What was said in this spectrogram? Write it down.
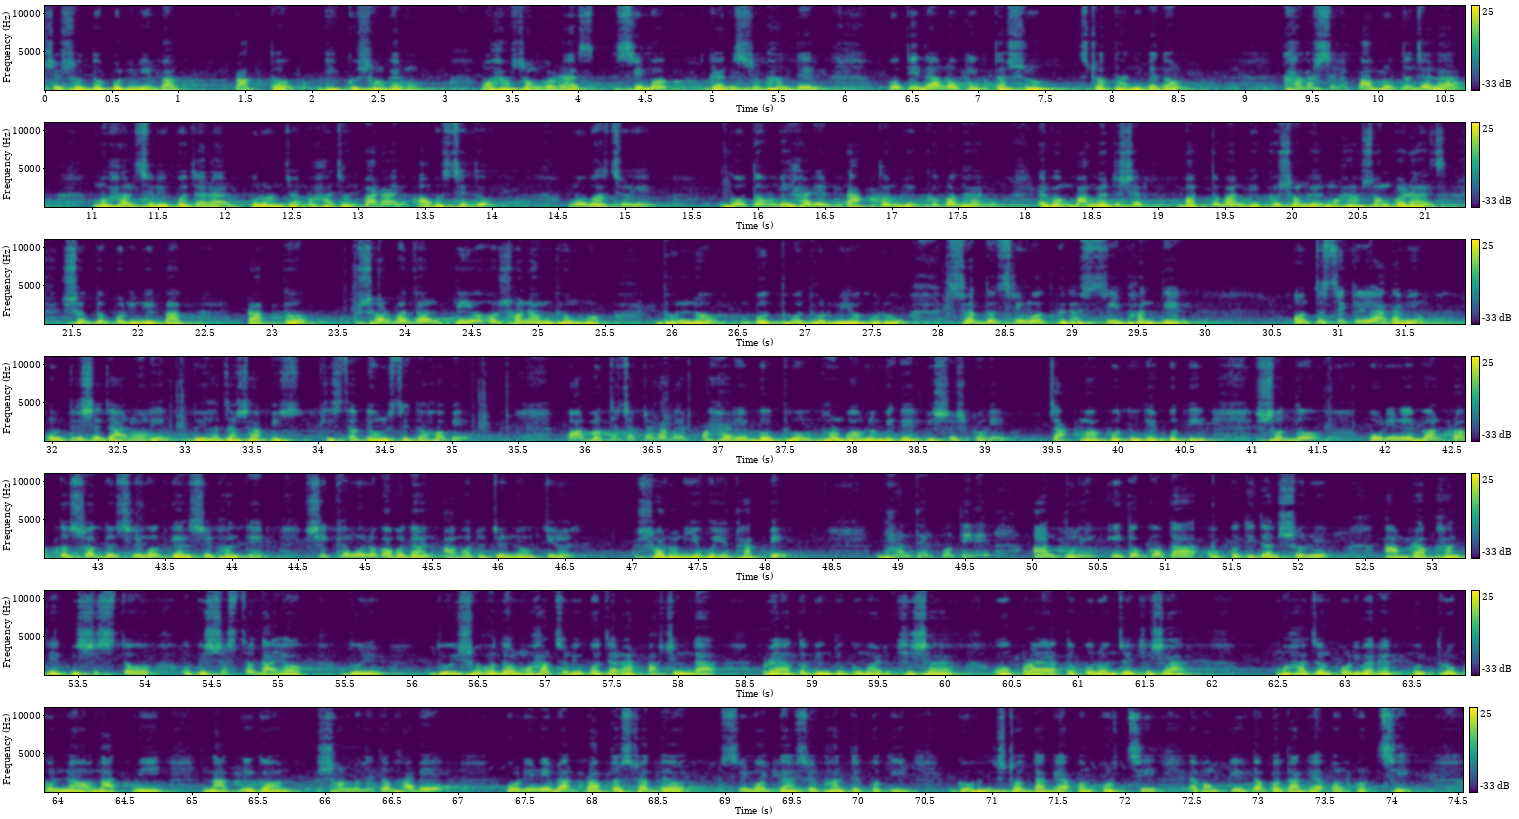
সে সদ্য পরিনির্বাণ প্রাপ্ত ভিক্ষু সংঘের মহাসংঘরাজ শ্রীমৎ জ্ঞানশ্রী ভান্তের প্রতিদান ও কৃতাস্বরূপ শ্রদ্ধা নিবেদন। খাগড়াছড়ি পার্বত্য জেলা, মহালছড়ি উপজেলার পুরঞ্জয় মহাজন পাড়ায় অবস্থিত। মুভাছড়ি গৌতম বিহারের প্রাক্তন ভিক্ষু প্রধান এবং বাংলাদেশের বর্তমান ভিক্ষু সংঘের মহাসংঘরাজ সদ্য পরিনির্বাণ প্রাপ্ত সর্বজন প্রিয় ও স্বনামধন্য ধন্য বৌদ্ধ ধর্মীয় গুরু শ্রদ্ধ শ্রীমৎ শ্রী ভান্তের অন্ত্যেষ্টিক্রিয়া আগামী উনত্রিশে জানুয়ারি দুই হাজার ছাব্বিশ খ্রিস্টাব্দে অনুষ্ঠিত হবে। পার্বত্য চট্টগ্রামের পাহাড়ি বৌদ্ধ ধর্মাবলম্বীদের বিশেষ করে চাকমা বৌদ্ধদের প্রতি সদ্য পরিনির্বাণপ্রাপ্ত সদ্য শ্রীমৎ জ্ঞানশ্রী ভান্তের শিক্ষামূলক অবদান আমাদের জন্য চির স্মরণীয় হয়ে থাকবে। ভান্তের প্রতি আন্তরিক কৃতজ্ঞতা ও প্রতিদান স্বরূপ আমরা ভান্তের বিশিষ্ট ও বিশ্বস্ত দায়ক দুই দুই সহোদর মহাচুরি উপজেলার বাসিন্দা প্রয়াত বিন্দু কুমার খিসা ও প্রয়াত পুরঞ্জয় খিসা, মহাজন পরিবারের পুত্র, কন্যা ও নাতনি, নাতনিগণ সম্মিলিতভাবে পরিনির্বাণ প্রাপ্ত শ্রদ্ধেয় শ্রীমৎ জ্ঞানশ্রী ভান্তের প্রতি গভীর শ্রদ্ধা জ্ঞাপন করছি এবং কৃতজ্ঞতা জ্ঞাপন করছি।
